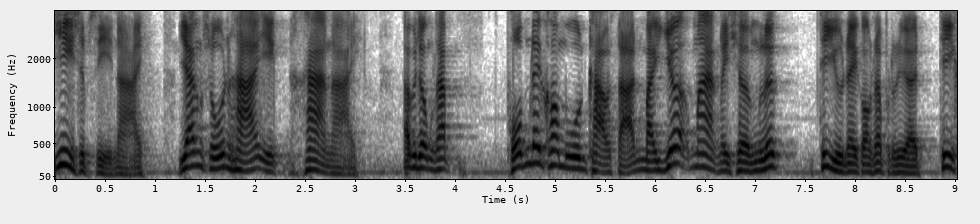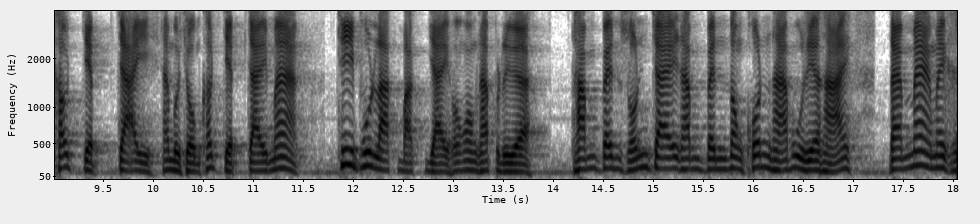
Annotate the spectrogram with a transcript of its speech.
24 นาย ยังสูญหายอีก 5 นายท่านผู้ชมครับ ผมได้ข้อมูลข่าวสารมาเยอะมากในเชิงลึกที่อยู่ในกองทัพเรือที่เขาเจ็บใจท่านผู้ชมเขาเจ็บใจมาก ที่ผู้หลักบักใหญ่ของกองทัพเรือทำเป็นสนใจทำเป็นต้องค้นหาผู้เสียหาย แต่แม่งไม่เค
